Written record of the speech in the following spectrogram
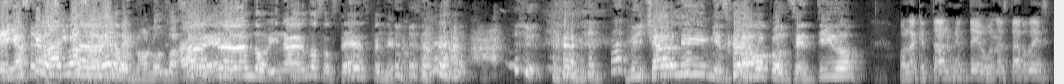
creías que ah, los ibas a ver, güey, no los vas Ah, a ver. aclarando, vine a verlos a ustedes, pendejo. Mi Charlie, mi esclavo consentido. Hola, ¿qué tal, gente? Buenas tardes.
